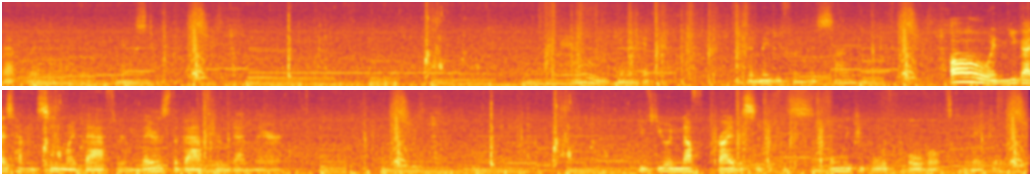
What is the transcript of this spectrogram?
that. Next. How are we gonna get there? Is it maybe from this side? Oh, and you guys haven't seen my bathroom. There's the bathroom down there. Gives you enough privacy because only people with pole vaults can make it.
